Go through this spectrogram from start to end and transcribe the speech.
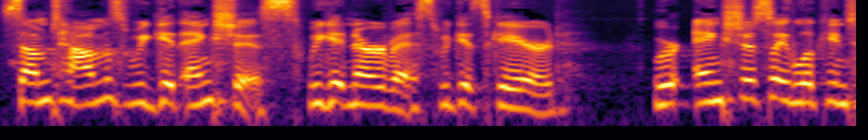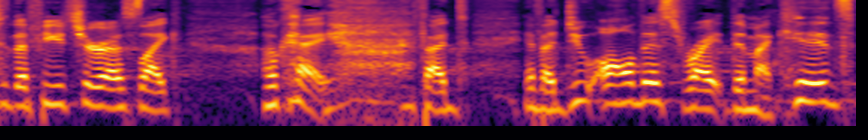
Sometimes we get anxious, we get nervous, we get scared. We're anxiously looking to the future as like, okay, if I, if I do all this right, then my kids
